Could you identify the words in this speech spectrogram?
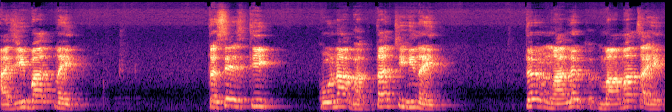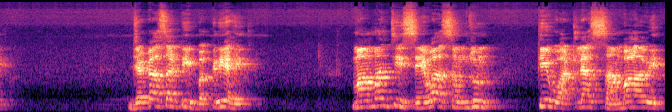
अजिबात नाहीत. तसेच ती कोणा भक्ताचीही नाहीत. तर मालक मामाच आहेत. जगासाठी बकरी आहेत. मामांची सेवा समजून ती वाटल्यास सांभाळावीत.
